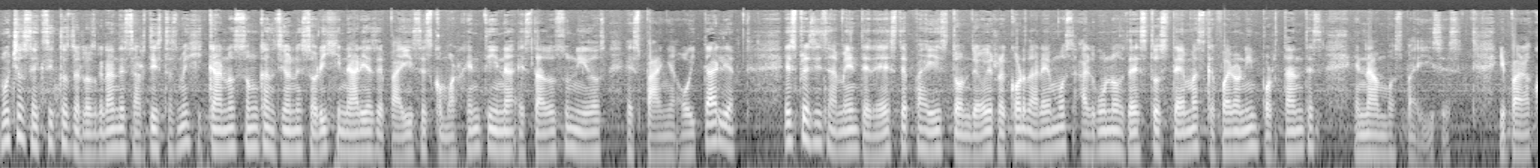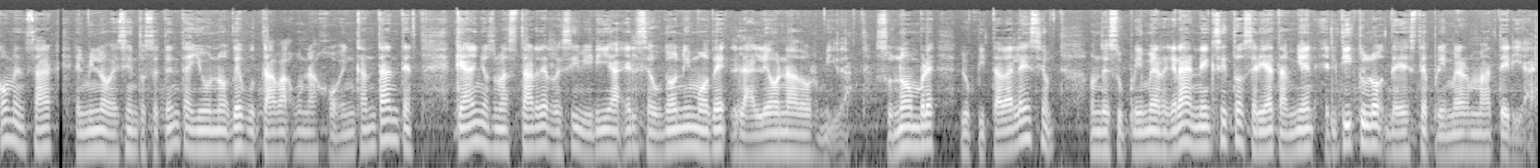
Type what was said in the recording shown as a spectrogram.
Muchos éxitos de los grandes artistas mexicanos son canciones originarias de países como Argentina, Estados Unidos, España o Italia. Es precisamente de este país donde hoy recordaremos algunos de estos temas que fueron importantes en ambos países. Y para comenzar, en 1971 debutaba una joven cantante, que años más tarde recibiría el seudónimo de La Leona Dormida. Su nombre, Lupita D'Alessio, donde su primer gran éxito sería también el título de este primer material.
